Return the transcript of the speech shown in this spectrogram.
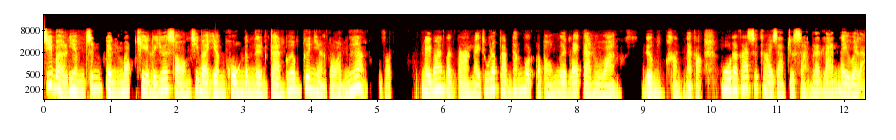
Shiba Inu ซึ่งเป็น Blockchain Layer 2 Shiba ยังคงดำเนินการเพิ่มขึ้นอย่างต่อเนื่อง ในด้านต่างๆ ในธุรกรรมทั้งหมดกระเป๋าเงินและการวาง เดิมพันนะคะมูลค่าซื้อขาย 3.3 ล้านๆในเวลา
